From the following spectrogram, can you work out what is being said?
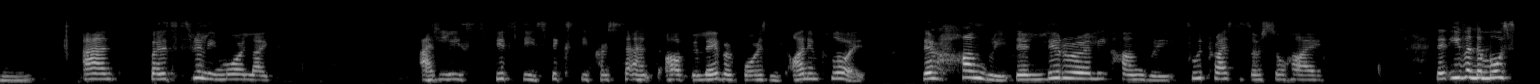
Mm. And, but it's really more like at least 50, 60% of the labor force is unemployed. They're hungry, they're literally hungry. Food prices are so high that even the most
